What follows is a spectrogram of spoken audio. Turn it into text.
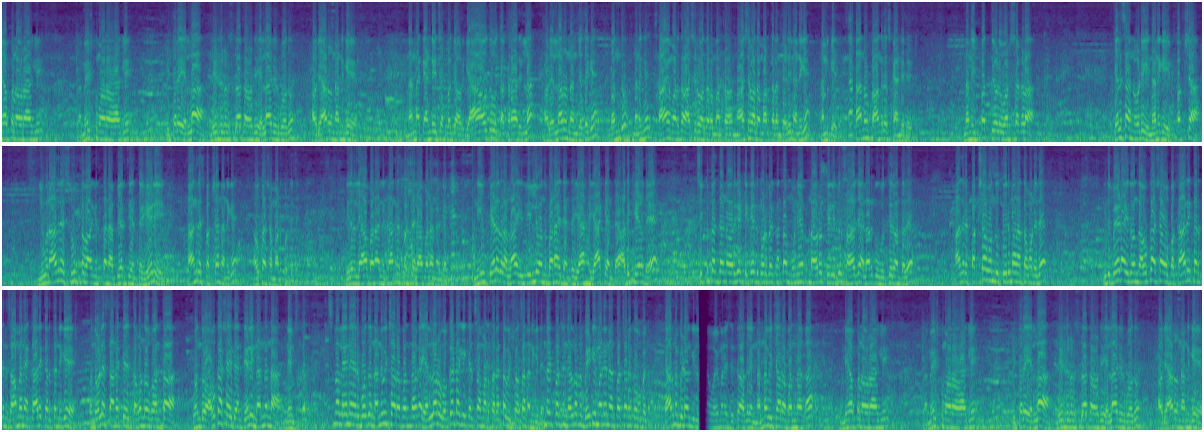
ಮುನಿಯಪ್ಪನವರಾಗಲಿ ರಮೇಶ್ ಕುಮಾರ್ ಅವರಾಗಲಿ ಇತರ ಎಲ್ಲ ಲೀಡರ್ಗಳು, ಸುಧಾಕರ್ ಅವರು ಎಲ್ಲರೂ ಇರ್ಬೋದು. ಅವ್ರು ಯಾರು ನನಗೆ, ನನ್ನ ಕ್ಯಾಂಡಿಡೇಚರ್ ಬಗ್ಗೆ ಅವ್ರಿಗೆ ಯಾವುದೂ ತಕರಾರಿಲ್ಲ. ಅವರೆಲ್ಲರೂ ನನ್ನ ಜೊತೆಗೆ ಬಂದು ನನಗೆ ಸಹಾಯ ಮಾಡ್ತಾರೆ, ಆಶೀರ್ವಾದ ಮಾಡ್ತಾರೆ ಆಶೀರ್ವಾದ ಮಾಡ್ತಾರೆ ಅಂತೇಳಿ ನನಗೆ ನಂಬಿಕೆ ಇದೆ. ನಾನು ಕಾಂಗ್ರೆಸ್ ಕ್ಯಾಂಡಿಡೇಟ್ ನನ್ನ ಇಪ್ಪತ್ತೇಳು ವರ್ಷಗಳ ಕೆಲಸ ನೋಡಿ ನನಗೆ ಪಕ್ಷ ಇವನಾದ್ರೆ ಸೂಕ್ತವಾಗಿರ್ತಾನೆ ಅಭ್ಯರ್ಥಿ ಅಂತ ಹೇಳಿ ಕಾಂಗ್ರೆಸ್ ಪಕ್ಷ ನನಗೆ ಅವಕಾಶ ಮಾಡಿಕೊಟ್ಟಿದೆ. ಇದರಲ್ಲಿ ಯಾವ ಬಣ ಕಾಂಗ್ರೆಸ್ ಪಕ್ಷದಲ್ಲಿ ಯಾವ ಬಣ ನನಗೆ? ನೀವು ಕೇಳಿದ್ರಲ್ಲ, ಇಲ್ಲಿ ಇಲ್ಲಿ ಒಂದು ಬಣ ಇದೆ ಅಂತ ಯಾಕೆ ಅಂತ? ಅದಕ್ಕೆ ಹೇಳದೆ, ಚಿಕ್ಕ ಪೆದ್ದಣ್ಣವರಿಗೆ ಟಿಕೆಟ್ ಕೊಡ್ಬೇಕಂತ ಮುನಿಯಪ್ಪನವರು ಕೇಳಿದ್ದು ಸಹಜ, ಎಲ್ಲರಿಗೂ ಗೊತ್ತಿರುವಂಥದ್ದೇ ಆದರೆ ಪಕ್ಷ ಒಂದು ತೀರ್ಮಾನ ತಗೊಂಡಿದೆ. ಇದು ಬೇಡ, ಇದೊಂದು ಅವಕಾಶ. ಒಬ್ಬ ಕಾರ್ಯಕರ್ತನ, ಸಾಮಾನ್ಯ ಕಾರ್ಯಕರ್ತನಿಗೆ ಒಂದು ಒಳ್ಳೆ ಸ್ಥಾನಕ್ಕೆ ತಗೊಂಡೋಗುವಂತ ಒಂದು ಅವಕಾಶ ಇದೆ ಅಂತ ಹೇಳಿ ನನ್ನನ್ನ ನೇಮಿಸಿದ್ದಾರೆ. ಪರ್ಸನಲ್ ಏನೇ ಇರ್ಬೋದು, ನನ್ನ ವಿಚಾರ ಬಂದಾಗ ಎಲ್ಲರೂ ಒಗ್ಗಟ್ಟಾಗಿ ಕೆಲಸ ಮಾಡ್ತಾರೆ ಅಂತ ವಿಶ್ವಾಸ ನನಗಿದೆ. ಹಂಡ್ರೆಡ್ ಪರ್ಸೆಂಟ್ ಎಲ್ಲರನ್ನು ಭೇಟಿ ಮಾಡಿ ನಾನು ಪ್ರಚಾರಕ್ಕೆ ಹೋಗ್ಬೇಕು. ಯಾರನ್ನು ಬಿಡೋಂಗಿಲ್ಲ. ವೈಮನಸ್ಸಿತ್ತು. ಆದರೆ ನನ್ನ ವಿಚಾರ ಬಂದಾಗ ಮುನಿಯಪ್ಪನವರಾಗಲಿ, ರಮೇಶ್ ಕುಮಾರ್ ಅವರಾಗಲಿ ಇತರ ಎಲ್ಲ ಲೀಡರ್ಗಳು ಸುಧಾಕರ್ ಅವರು ಎಲ್ಲರೂ ಇರ್ಬೋದು. ಅವ್ರು ಯಾರು ನನಗೆ,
